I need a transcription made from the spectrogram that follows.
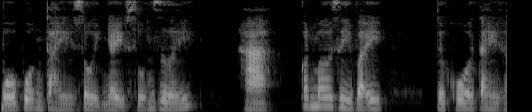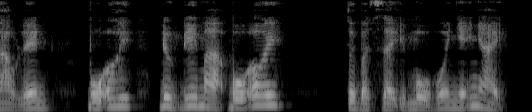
Bố buông tay rồi nhảy xuống dưới. Hà, con mơ gì vậy? Tôi khua tay gào lên. Bố ơi, đừng đi mà, bố ơi! Tôi bật dậy mồ hôi nhễ nhại,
